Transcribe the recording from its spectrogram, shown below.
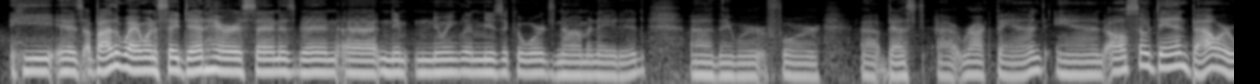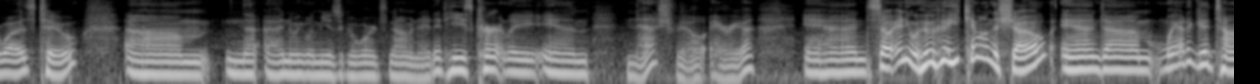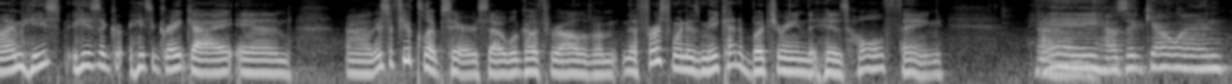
He is. Uh, by the way, I want to say Dead Harrison has been uh, New England Music Awards nominated. Uh, they were for uh, best uh, rock band, and also Dan Bauer was too. Um, uh, New England Music Awards nominated. He's currently in Nashville area. And so anyway, he came on the show, and um, we had a good time. He's he's a gr- he's a great guy, and uh, there's a few clips here, so we'll go through all of them. The first one is me kind of butchering the, his whole thing. Hey, how's it going?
